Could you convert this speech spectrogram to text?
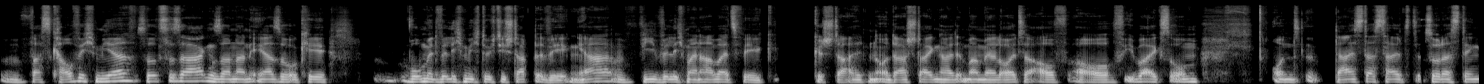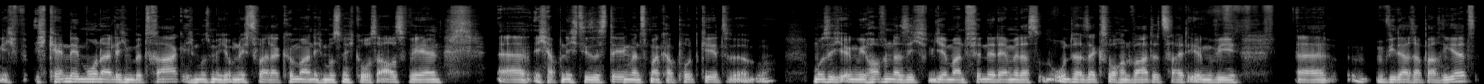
was kaufe ich mir sozusagen, sondern eher so, okay, womit will ich mich durch die Stadt bewegen, ja, wie will ich meinen Arbeitsweg gestalten? Und da steigen halt immer mehr Leute auf, auf E-Bikes um. Und da ist das halt so das Ding, ich, ich kenne den monatlichen Betrag, ich muss mich um nichts weiter kümmern, ich muss nicht groß auswählen. Äh, ich habe nicht dieses Ding, wenn es mal kaputt geht, äh, muss ich irgendwie hoffen, dass ich jemand finde, der mir das unter sechs Wochen Wartezeit irgendwie äh, wieder repariert.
